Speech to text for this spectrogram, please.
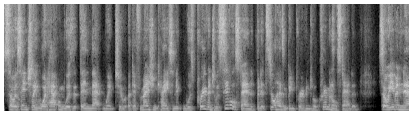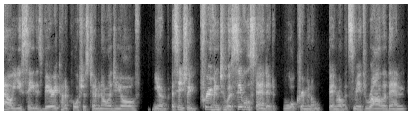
So essentially what happened was that then that went to a defamation case and it was proven to a civil standard, but it still hasn't been proven to a criminal standard. So even now you see this very kind of cautious terminology of, you know, essentially proven to a civil standard war criminal, Ben Roberts-Smith, rather than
